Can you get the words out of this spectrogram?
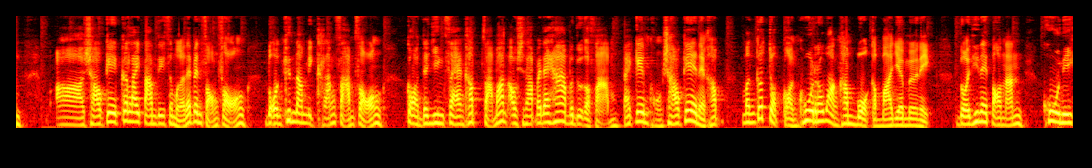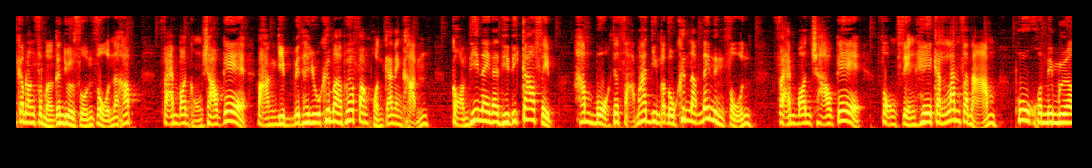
2-0อ่าชาวเก้ก็ไล่ตามตีเสมอได้เป็น 2-2 โดนขึ้นนำอีกครั้ง 3-2ก่อนจะยิงแซงครับ สามารถเอาชนะไปได้5ประตูต่อ 3 แต่เกมของชาวเก้เนี่ยครับ มันก็จบก่อนคู่ระหว่างฮัมบวกกับบาเยิร์มิวนิก โดยที่ในตอนนั้นคู่นี้กำลังเสมอกันอยู่0-0นะครับแฟนบอลของชาวเก้ต่างหยิบวิทยุขึ้นมาเพื่อฟังผลการแข่งขัน ก่อนที่ในนาทีที่ 90 ฮัมบวกจะสามารถยิงประตูขึ้นนำได้ 1-0 แฟนบอลชาวเก้ส่งเสียงเฮกันลั่นสนาม ผู้คนในเมือง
